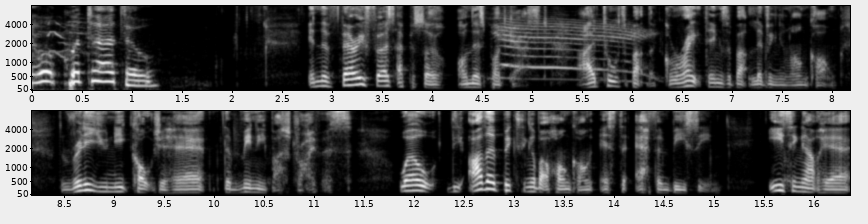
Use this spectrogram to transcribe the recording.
Awkward Turtle. In the very first episode on this podcast, I talked about the great things about living in Hong Kong, the really unique culture here, the minibus drivers. Well, the other big thing about Hong Kong is the F&B scene. Eating out here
